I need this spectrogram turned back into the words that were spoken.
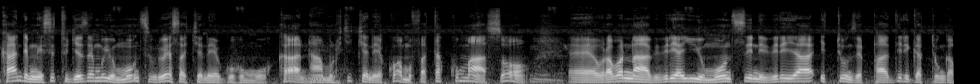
Kandi mu isi tugezemo uyu munsi buri wese akeneye guhumuka nta muntu ugikeneye ko bamufata ku maso. Eh, urabona bibiliya y'uyu munsi ni bibiliya itunze padiri igatunga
